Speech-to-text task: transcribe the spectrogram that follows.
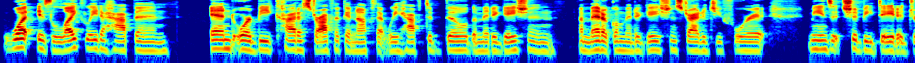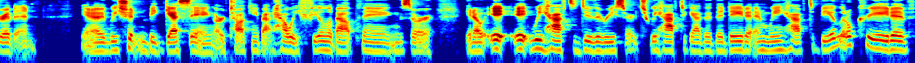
what is likely to happen and or be catastrophic enough that we have to build a mitigation, a medical mitigation strategy for it means it should be data driven you know we shouldn't be guessing or talking about how we feel about things or you know it, it we have to do the research we have to gather the data and we have to be a little creative.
